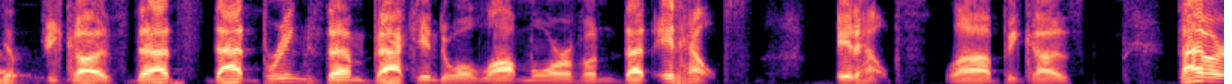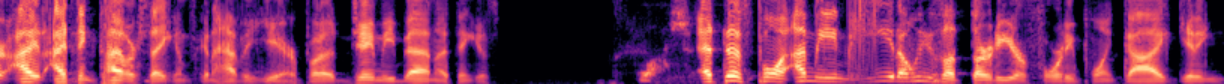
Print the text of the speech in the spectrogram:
Yep. Because that's that brings them back into a lot more of a that it helps. It helps uh, because Tyler, I, I think Tyler Seguin's going to have a year, but Jamie Benn I think, is Wash. at this point. I mean, you know, he's a 30 or 40 point guy getting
